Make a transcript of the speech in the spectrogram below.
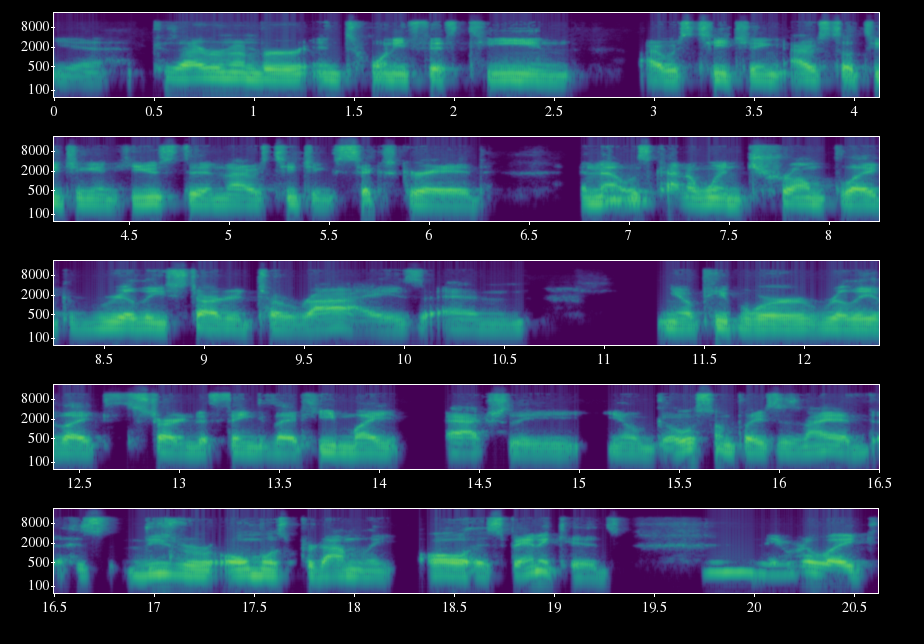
Yeah, because I remember in 2015, I was teaching, I was still teaching in Houston, and I was teaching sixth grade and that was mm-hmm. kind of when Trump like really started to rise and you know people were really like starting to think that he might actually you know go some places and I had his, these were almost predominantly all Hispanic kids mm-hmm. they were like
